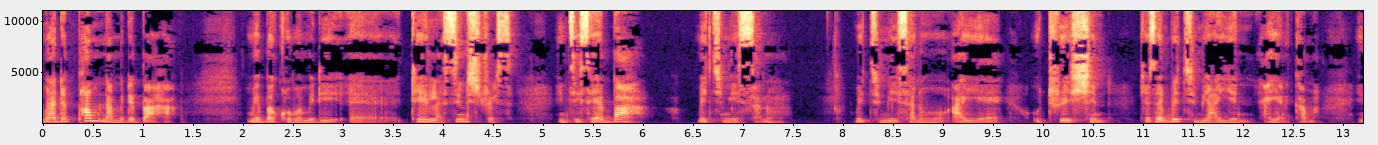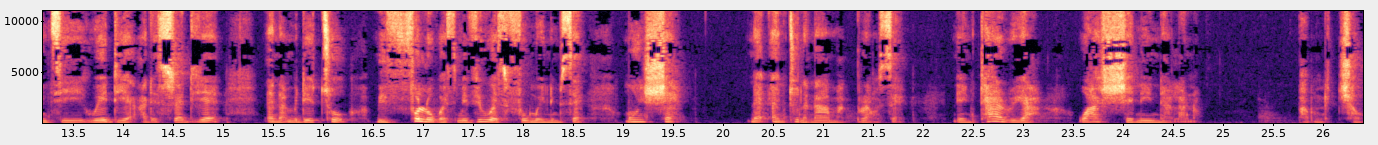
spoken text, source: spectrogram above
Mede pam na mede ba ha. Meba kurom a mede tailor seamstress. Nti sɛ ɛba a mɛtumi asa no ho. Mɛtumi asa no ho ayɛ alteration kyerɛ sɛ mɛtumi ayɛ no kama. Nti wei deɛ adesrɛdeɛ ɛna mede to me followers me viewers fo mu anim sɛ monhyɛ na ɛnto nana ama brown sɛ ne ntare a wahyɛ ne nyinala no pam no kyɛw.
